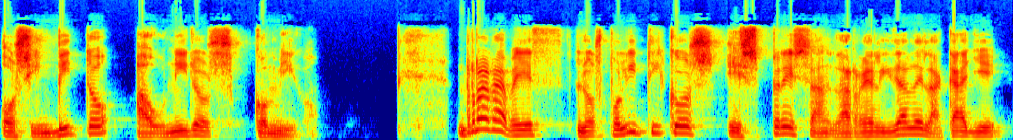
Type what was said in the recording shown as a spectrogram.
os invito a uniros conmigo. Rara vez los políticos expresan la realidad de la calle,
